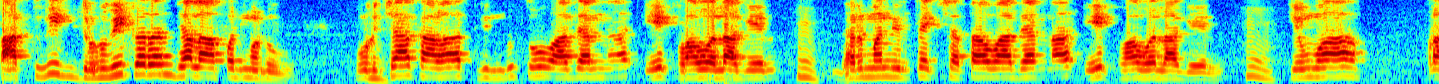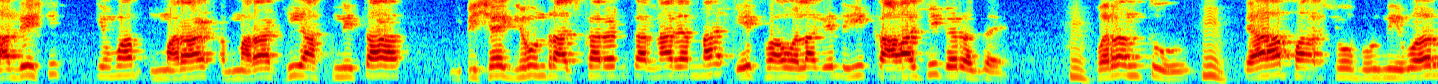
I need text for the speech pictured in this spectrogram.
तात्विक ध्रुवीकरण ज्याला आपण म्हणू पुढच्या काळात हिंदुत्ववाद्यांना एक व्हावं लागेल. धर्मनिरपेक्षतावाद्यांना एक व्हावं लागेल. किंवा प्रादेशिक किंवा मरा मराठी अस्मिता विषय घेऊन राजकारण करणाऱ्यांना एक व्हावं लागेल ही काळाची गरज आहे. परंतु. त्या पार्श्वभूमीवर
